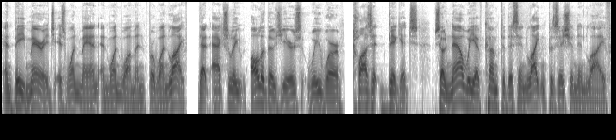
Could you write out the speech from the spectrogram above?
and B, marriage is one man and one woman for one life. That actually, all of those years, we were closet bigots. So now we have come to this enlightened position in life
